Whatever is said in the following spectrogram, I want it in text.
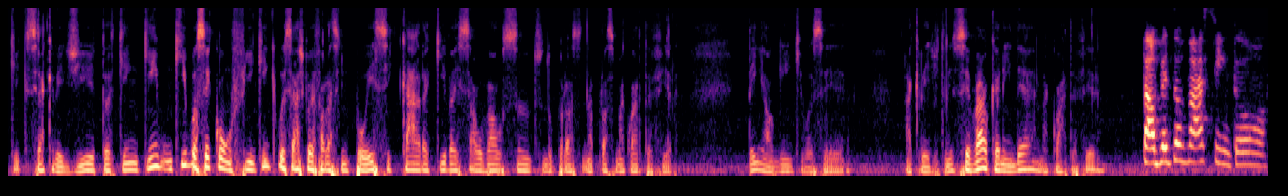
que, que você acredita? Quem, quem, em que você confia? Quem que você acha que vai falar assim, pô, esse cara aqui vai salvar o Santos no próximo, na próxima quarta-feira? Tem alguém que você acredita Você vai ao Canindé na quarta-feira? Talvez eu vá sim, tô,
